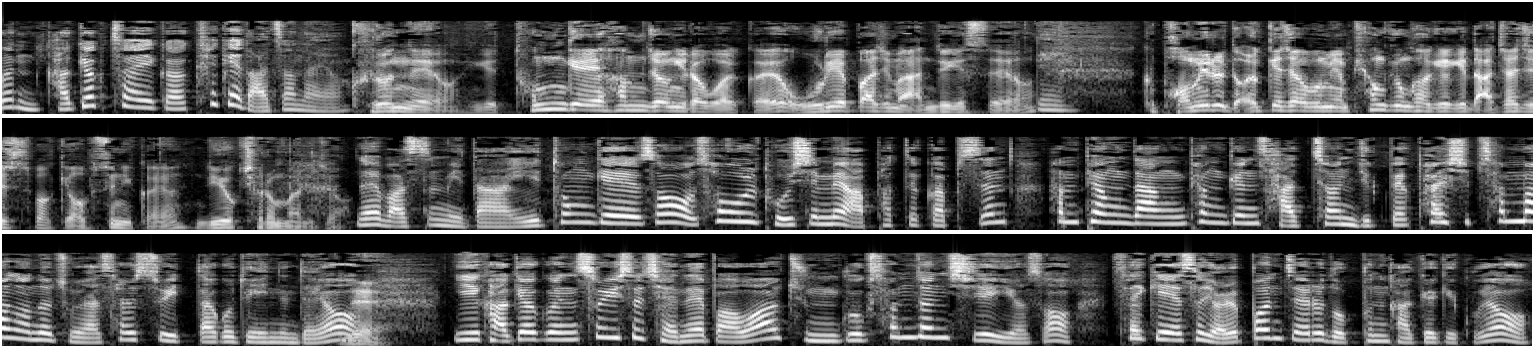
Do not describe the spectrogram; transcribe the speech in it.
은 가격 차이가 크게 나잖아요. 그렇네요. 이게 통계 함정이라고 할까요? 오류에 빠지면 안 되겠어요. 네. 그 범위를 넓게 잡으면 평균 가격이 낮아질 수밖에 없으니까요. 뉴욕처럼 말이죠. 네, 맞습니다. 이 통계에서 서울 도심의 아파트 값은 한 평당 평균 4,683만 원을 줘야 살 수 있다고 돼 있는데요. 네. 이 가격은 스위스 제네바와 중국 선전시에 이어서 세계에서 10번째로 높은 가격이고요.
